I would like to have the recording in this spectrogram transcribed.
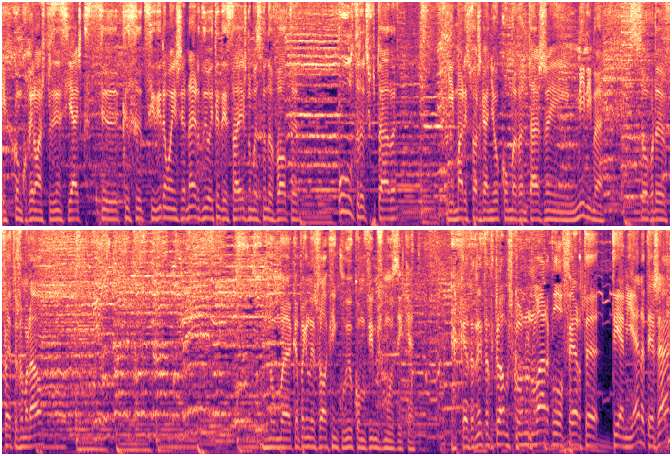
e que concorreram às presidenciais que se, que se decidiram em janeiro de 86, numa segunda volta ultra disputada. E Mário Soares ganhou com uma vantagem mínima sobre Freitas do Amaral. numa campanha eleitoral que incluiu, como vimos, música. Caderneta de cromos com o Nuno Marco, oferta TMN, até já.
